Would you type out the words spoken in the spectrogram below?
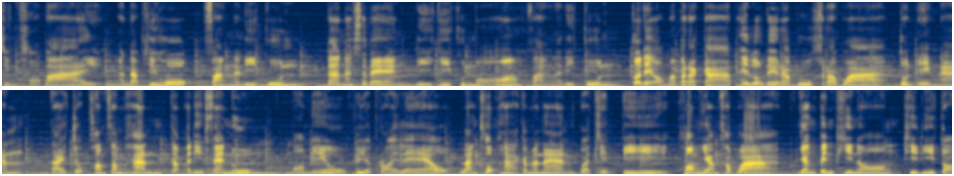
จึงขอบาย อันดับที่6ฟังนาดีกุล ด้านนักแสดงดีกีคุณหมอฟังนาดีกุล ก็ได้ออกมาประกาศให้โลกได้รับรู้ครับว่า ตนเองนั้น ได้จบความสัมพันธ์กับอดีตแฟนหนุ่ม หมอเมลเรียบร้อยแล้ว หลังคบหากันมานานกว่า 7 ปี พร้อมย้ำครับว่า ยังเป็นพี่น้องที่ดีต่อ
